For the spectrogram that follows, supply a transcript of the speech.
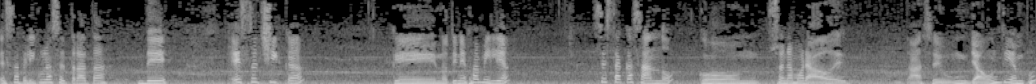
esta película se trata de esta chica que no tiene familia, se está casando con su enamorado de hace un, ya un tiempo,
